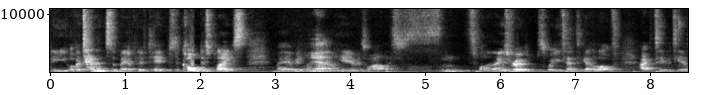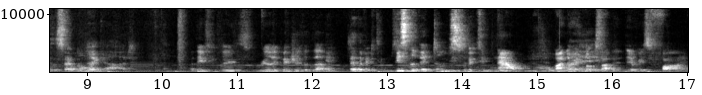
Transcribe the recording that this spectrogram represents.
the other tenants that may have lived here. It's the coldest place. May have been living Yeah. in here as well. It's, mm, it's one of those rooms where you tend to get a lot of activity, as I said. Oh my the- god. Are these these really pictures of them? Yeah, They're the victims. These are the victims? These are the victims now. No I know way. it looks like there is five,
